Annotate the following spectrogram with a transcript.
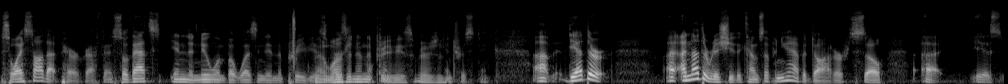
So I saw that paragraph, and so that's in the new one, but wasn't in the previous. It wasn't in the okay. previous version. Interesting. Uh, the other, uh, another issue that comes up, and you have a daughter, so uh, is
